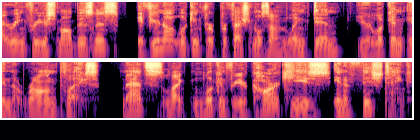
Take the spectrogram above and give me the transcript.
Hiring for your small business? If you're not looking for professionals on LinkedIn, you're looking in the wrong place. That's like looking for your car keys in a fish tank.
